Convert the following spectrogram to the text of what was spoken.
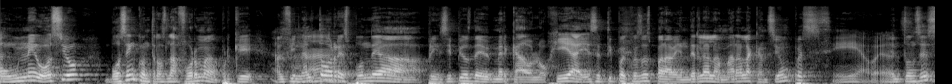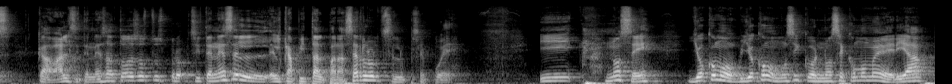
como un negocio, vos encontrás la forma, porque al final todo responde a principios de mercadología y ese tipo de cosas para venderle a la Mara la canción, pues... Sí, a huevos. Entonces, cabal, si tenés a todos esos tus... pro- Si tenés el, el capital para hacerlo, se, lo- se puede. Y no sé, yo como, yo como músico no sé cómo me vería...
